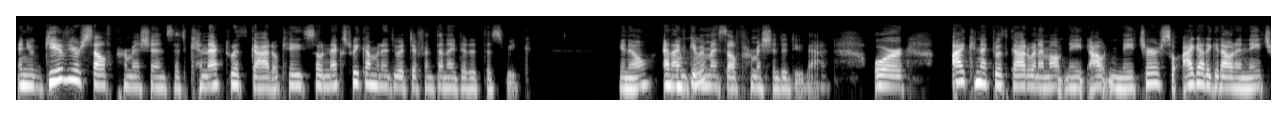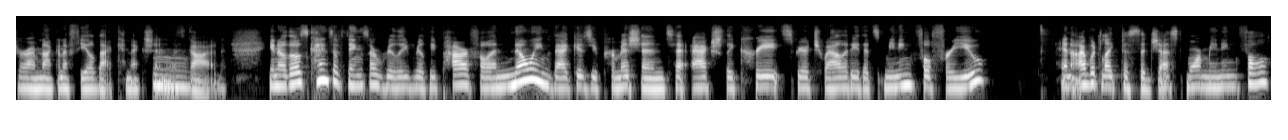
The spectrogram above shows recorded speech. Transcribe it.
and you give yourself permission to connect with God, okay, so next week I'm going to do it different than I did it this week. You know, and I'm giving mm-hmm. myself permission to do that. Or I connect with God when I'm out, na- out in nature. So I got to get out in nature. I'm not going to feel that connection mm. with God. You know, those kinds of things are really, really powerful. And knowing that gives you permission to actually create spirituality that's meaningful for you. And I would like to suggest more meaningful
